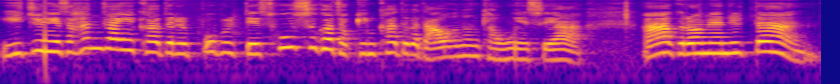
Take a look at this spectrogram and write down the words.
이 중에서 한 장의 카드를 뽑을 때 소수가 적힌 카드가 나오는 경우의 수야. 아, 그러면 일단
